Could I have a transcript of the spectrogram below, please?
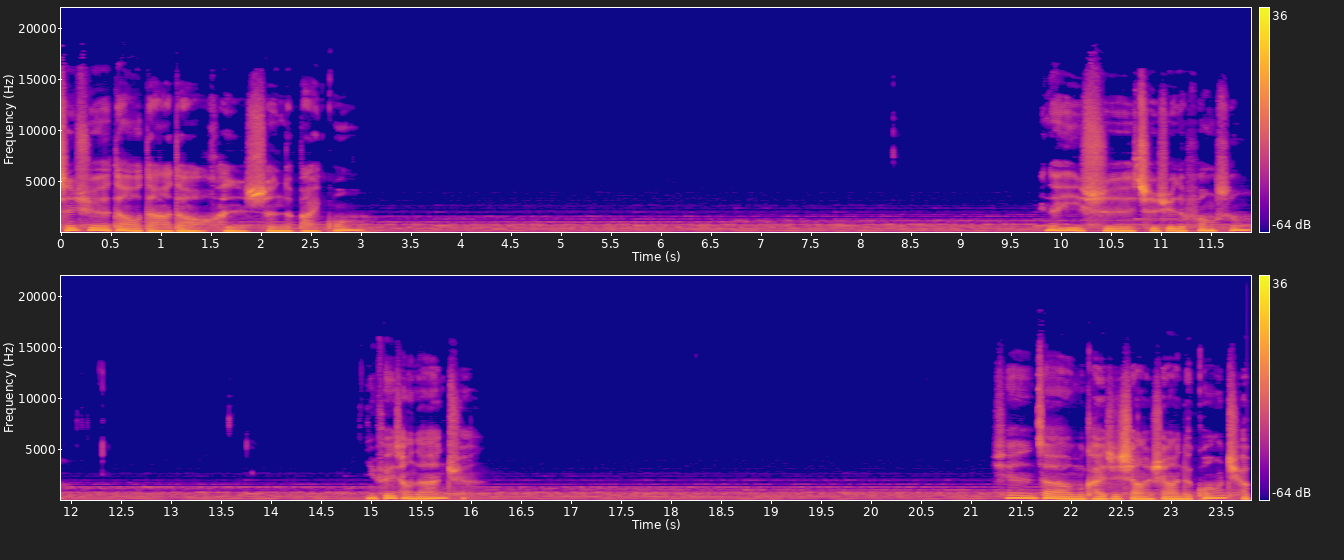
持续的到达到很深的白光。你的意识持续的放松，你非常的安全。现在，我们开始想象你的光球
